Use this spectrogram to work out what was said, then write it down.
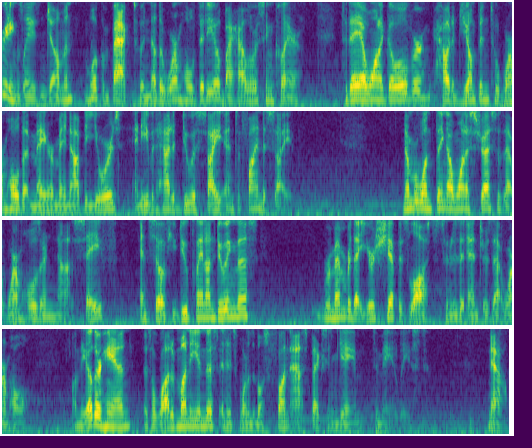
Greetings ladies and gentlemen, and welcome back to another wormhole video by Hallor Sinclair. Today I want to go over how to jump into a wormhole that may or may not be yours, and even how to do a site and to find a site. Number one thing I want to stress is that wormholes are not safe, and so if you do plan on doing this, remember that your ship is lost as soon as it enters that wormhole. On the other hand, there's a lot of money in this, and it's one of the most fun aspects in game, to me at least. Now,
